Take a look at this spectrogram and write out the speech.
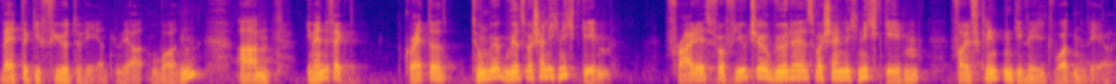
weitergeführt werden, worden. Ähm, Im Endeffekt, Greta Thunberg wird es wahrscheinlich nicht geben. Fridays for Future würde es wahrscheinlich nicht geben, falls Clinton gewählt worden wäre.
